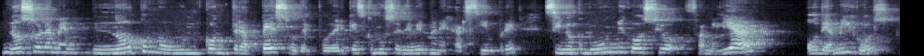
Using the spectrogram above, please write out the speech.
no solamente, no como un contrapeso del poder, que es como se debe manejar siempre, sino como un negocio familiar o de amigos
